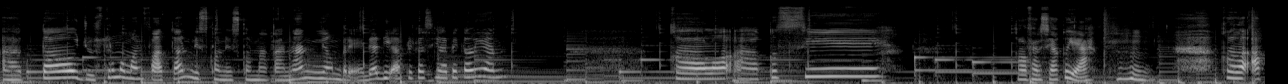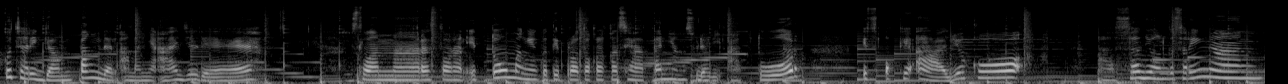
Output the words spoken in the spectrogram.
Atau justru memanfaatkan diskon-diskon makanan yang beredar di aplikasi HP kalian? Kalau aku sih kalau versi aku ya kalau aku cari gampang dan amannya aja deh selama restoran itu mengikuti protokol kesehatan yang sudah diatur it's okay aja kok asal jangan keseringan.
